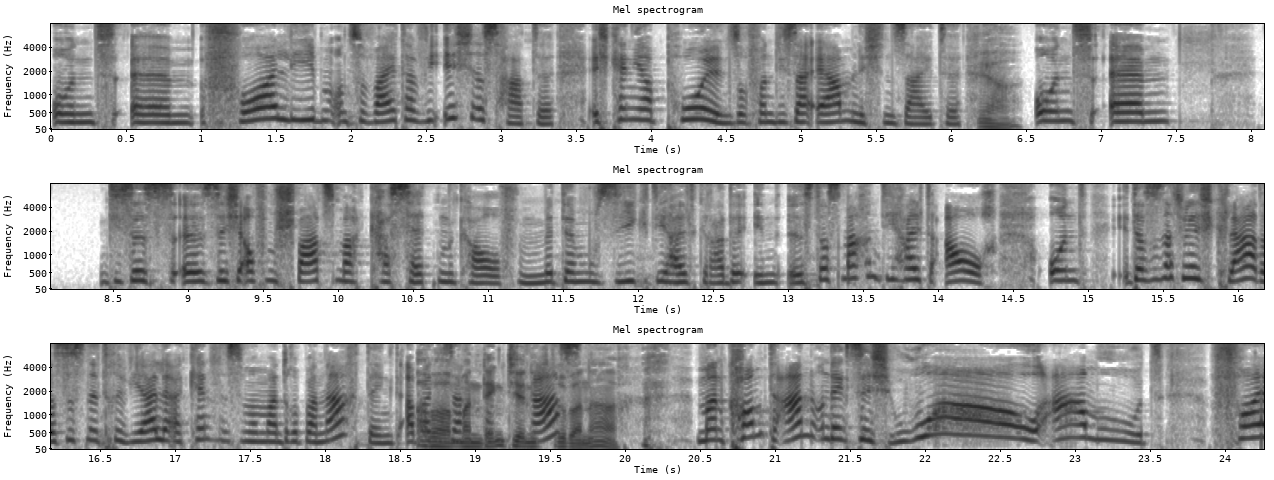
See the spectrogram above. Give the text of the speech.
und ähm, Vorlieben und so weiter, wie ich es hatte. Ich kenne ja Polen so von dieser ärmlichen Seite. Ja. Und ähm, dieses äh, sich auf dem Schwarzmarkt Kassetten kaufen mit der Musik, die halt gerade in ist, das machen die halt auch. Und das ist natürlich klar, das ist eine triviale Erkenntnis, wenn man drüber nachdenkt. Aber, Aber man denkt ja nicht drüber nach. man kommt an und denkt sich, wow, Armut, voll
